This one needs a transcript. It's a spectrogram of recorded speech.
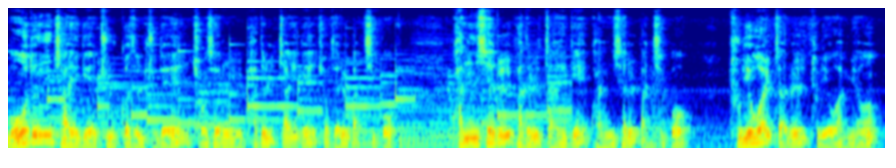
모든 자에게 줄 것을 주되 조세를 받을 자에게 조세를 바치고 관세를 받을 자에게 관세를 바치고 두려워할 자를 두려워하며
